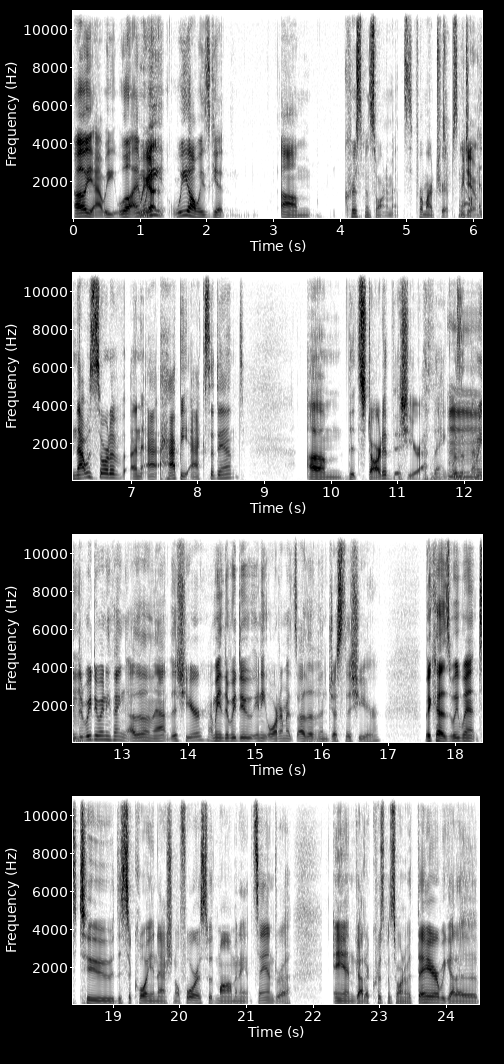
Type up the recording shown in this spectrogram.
oh yeah, we well, and We we got- we, always get um Christmas ornaments from our trips now, We do. and that was sort of an a- happy accident. Um, that started this year, I think. Was it? I mean, Mm. did we do anything other than that this year? I mean, did we do any ornaments other than just this year? Because we went to the Sequoia National Forest with mom and Aunt Sandra, and got a Christmas ornament there. We got a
